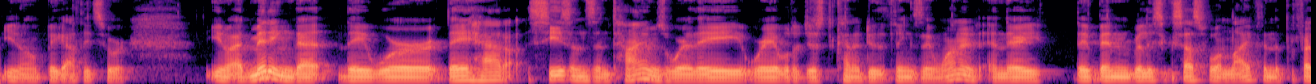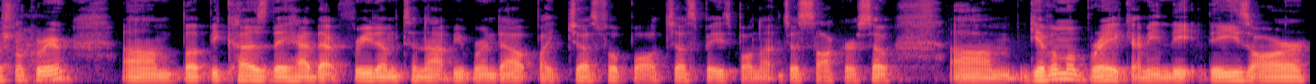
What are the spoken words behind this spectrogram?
you know big athletes who are you know admitting that they were they had seasons and times where they were able to just kind of do the things they wanted and they they've been really successful in life in the professional career. Um, but because they had that freedom to not be burned out by just football just baseball not just soccer. So um, give them a break. I mean the, these are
